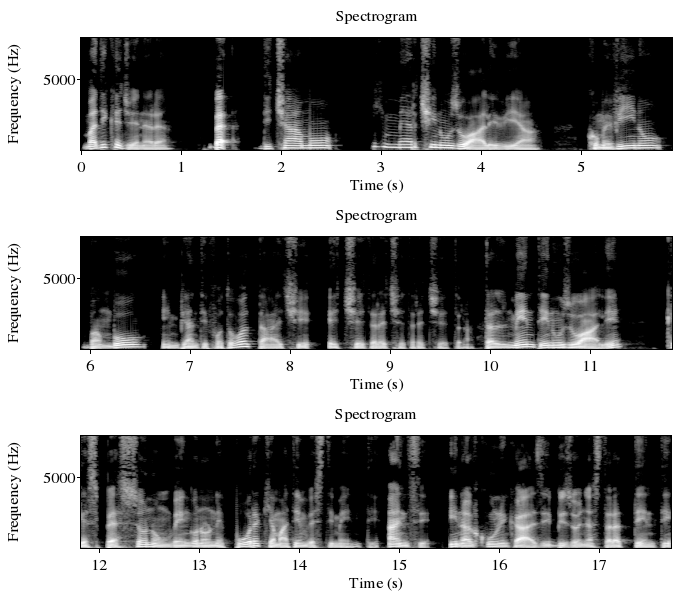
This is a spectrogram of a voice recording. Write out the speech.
Ma di che genere? Beh, diciamo in merci inusuali, via, come vino, bambù, impianti fotovoltaici, eccetera, eccetera, eccetera. Talmente inusuali che spesso non vengono neppure chiamati investimenti. Anzi, in alcuni casi bisogna stare attenti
